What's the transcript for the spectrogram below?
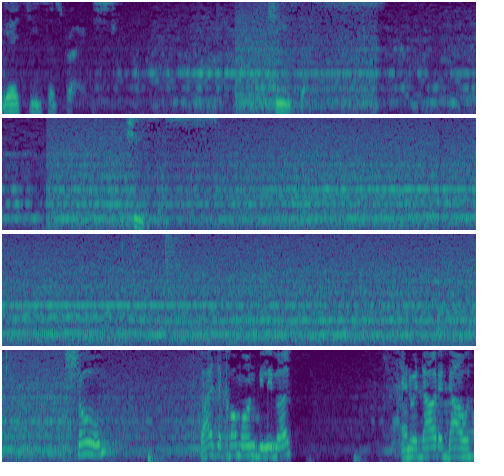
Yes, Jesus Christ. Jesus. Jesus. So, that's the common believers, and without a doubt,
